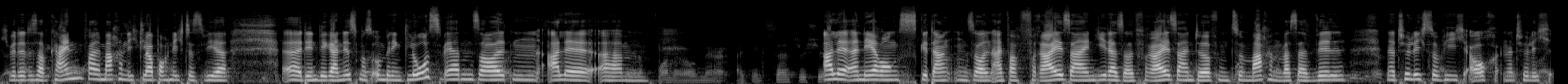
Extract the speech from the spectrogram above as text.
ich würde das auf keinen Fall machen. Ich glaube auch nicht, dass wir äh, den Veganismus unbedingt loswerden sollten. Alle ähm, alle Ernährungsgedanken sollen einfach frei sein. Jeder soll frei sein dürfen, zu machen, was er will. Natürlich, so wie ich auch natürlich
